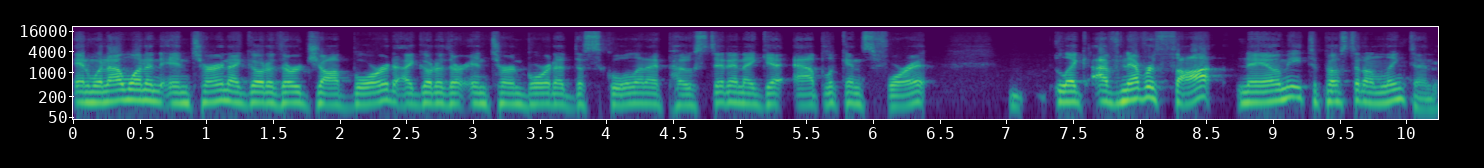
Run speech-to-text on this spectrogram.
And when I want an intern, I go to their job board, I go to their intern board at the school and I post it and I get applicants for it. Like I've never thought, Naomi, to post it on LinkedIn.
